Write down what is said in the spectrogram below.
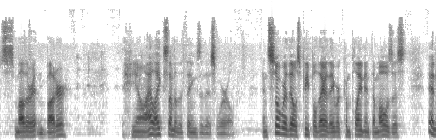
smother it in butter. You know, I like some of the things of this world. And so were those people there. They were complaining to Moses. And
